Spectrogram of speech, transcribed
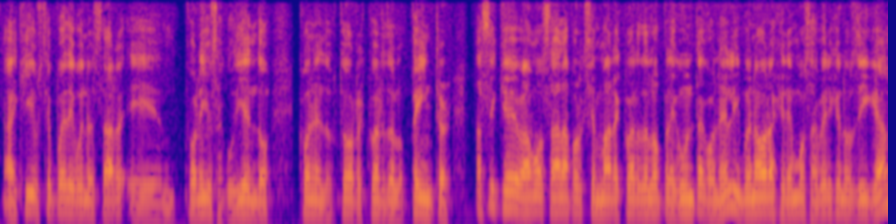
aquí usted puede bueno estar eh, con ellos acudiendo con el doctor, recuérdelo, Painter. Así que vamos a la próxima, recuérdelo, pregunta con él. Y bueno, ahora queremos saber que nos diga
